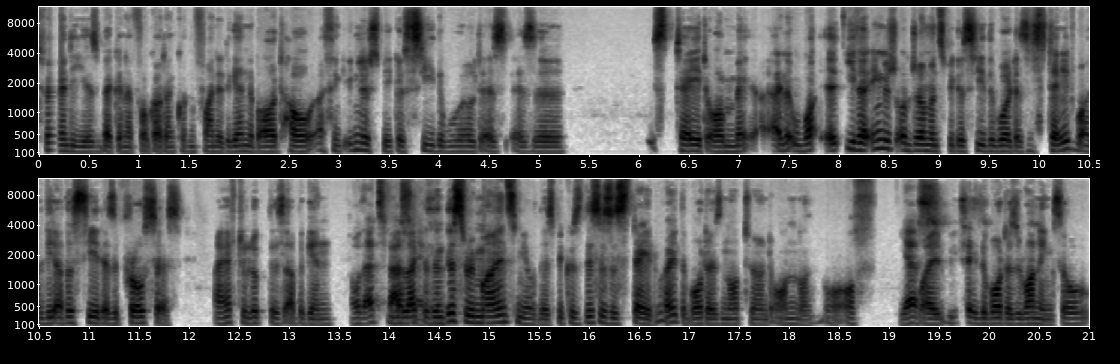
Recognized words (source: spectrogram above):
20 years back and I forgot and couldn't find it again about how I think English speakers see the world as as a state or may, I don't, what, either English or German speakers see the world as a state while the others see it as a process. I have to look this up again. oh, that's And I like this, and this reminds me of this because this is a state, right? The water is not turned on or off yes. while we say the water is running. So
